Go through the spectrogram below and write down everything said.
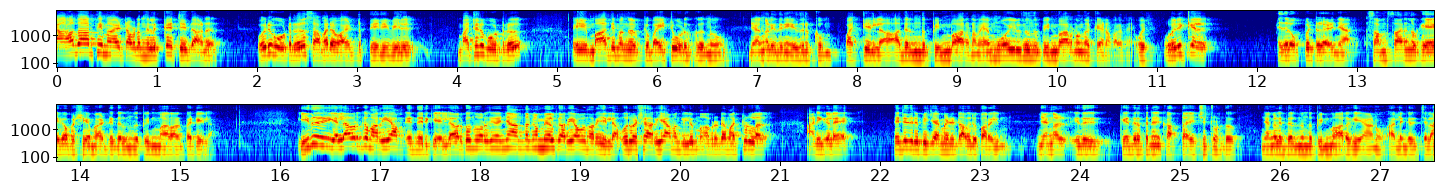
യാഥാർത്ഥ്യമായിട്ട് അവിടെ നിൽക്കുക ചെയ്താണ് ഒരു കൂട്ടർ സമരമായിട്ട് തെരുവിൽ. മറ്റൊരു കൂട്ടർ ഈ മാധ്യമങ്ങൾക്ക് ബൈറ്റ് കൊടുക്കുന്നു. ഞങ്ങൾ ഇതിനെ എതിർക്കും. പറ്റില്ല. അതിൽ നിന്ന് പിന്മാറണം എം ഒയിൽ നിന്ന് പിന്മാറണം എന്നൊക്കെയാണ് പറയുന്നത്. ഒരു- ഒരിക്കൽ ഇതിൽ ഒപ്പിട്ട് കഴിഞ്ഞാൽ സംസ്ഥാനങ്ങൾക്ക് ഏകപക്ഷീയമായിട്ട് ഇതിൽ നിന്ന് പിന്മാറാൻ പറ്റില്ല ഇത് എല്ലാവർക്കും അറിയാം എന്നിരിക്കുക എല്ലാവർക്കും എന്ന് പറഞ്ഞു കഴിഞ്ഞാൽ അന്തംകമ്മികൾക്ക് അറിയാമെന്നറിയില്ല ഒരുപക്ഷെ അറിയാമെങ്കിലും അവരുടെ മറ്റുള്ള അണികളെ തെറ്റിദ്ധരിപ്പിക്കാൻ വേണ്ടിയിട്ട് അവർ പറയും. ഞങ്ങൾ ഇത് കേന്ദ്രത്തിന് കത്തയച്ചിട്ടുണ്ട്. ഞങ്ങൾ ഇതിൽ നിന്ന് പിന്മാറുകയാണ്. അല്ലെങ്കിൽ ചില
